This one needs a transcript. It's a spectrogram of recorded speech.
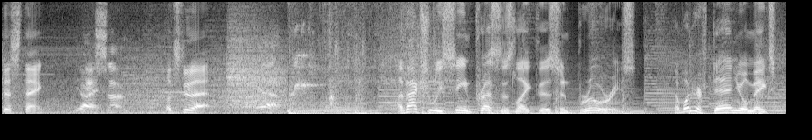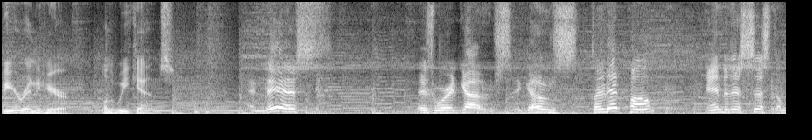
this thing. Yes, sir. Let's do that. I've actually seen presses like this in breweries. I wonder if Daniel makes beer in here on the weekends. And this is where it goes. It goes through that pump into this system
